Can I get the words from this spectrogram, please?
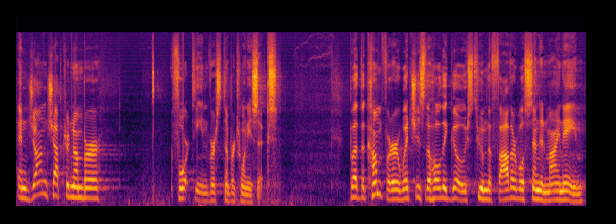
In John chapter number 14, verse number 26. But the Comforter, which is the Holy Ghost, whom the Father will send in my name,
